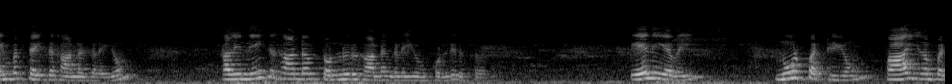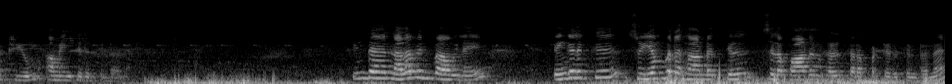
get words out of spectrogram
ஐம்பத்தைந்து காண்டங்களையும் கலி நீங்கு காண்டம் தொண்ணூறு காண்டங்களையும் கொண்டிருக்கிறது. ஏனையவை நூல் பற்றியும் பாயிரம் பற்றியும் அமைந்திருக்கின்றன. இந்த நலவென்பாவிலே எங்களுக்கு சுயம்பர காண்டத்தில் சில பாடல்கள் தரப்பட்டிருக்கின்றன.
